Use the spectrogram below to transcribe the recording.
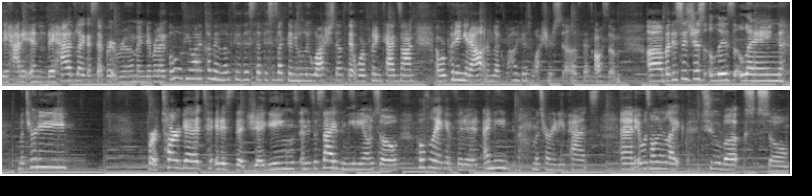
they had it in, they had like a separate room and they were like, oh, if you want to come and look through this stuff, this is like the newly washed stuff that we're putting tags on and we're putting it out. And I'm like, wow, you guys wash your stuff? That's awesome. Um, but this is just Liz Lange maternity for a Target. It is the jeggings and it's a size medium so hopefully I can fit it. I need maternity pants and it was only like two bucks so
